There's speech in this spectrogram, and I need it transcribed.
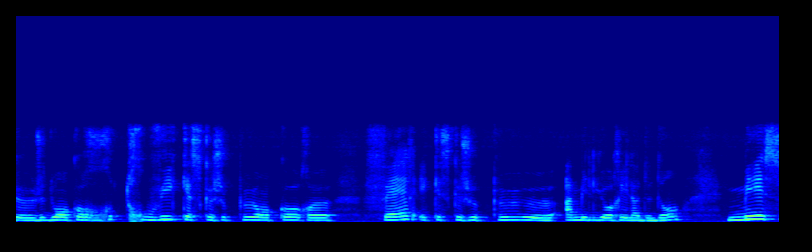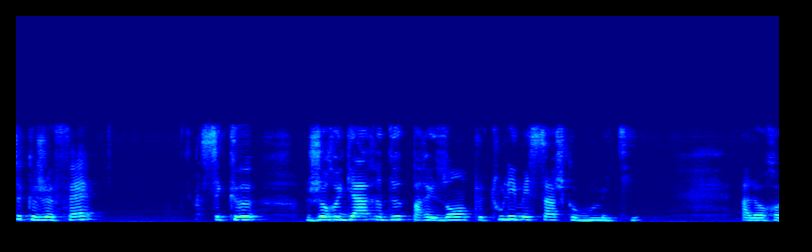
euh, je dois encore trouver qu'est-ce que je peux encore euh, faire et qu'est-ce que je peux euh, améliorer là-dedans. Mais ce que je fais, c'est que je regarde par exemple tous les messages que vous mettiez. Alors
